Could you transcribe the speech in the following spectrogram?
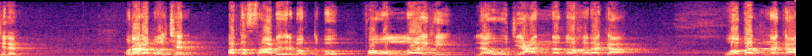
ছিলেন। ওনারা বলছেন, অর্থাৎ সাহাবিদের বক্তব্য, ফাওয়াল্লাহি লাউজি আন্না দহরাকা ওয়াবাতনাকা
